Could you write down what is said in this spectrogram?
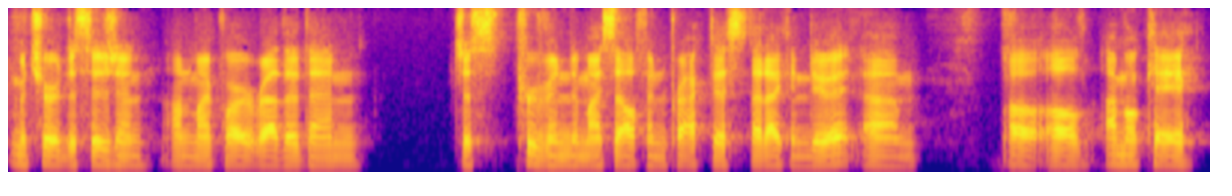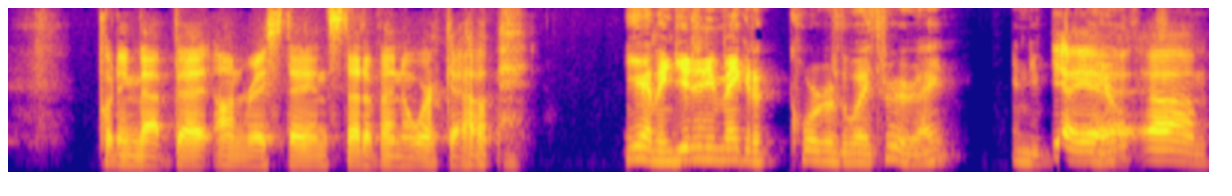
mature decision on my part rather than just proven to myself in practice that I can do it. Um, I'll, i am okay putting that bet on race day instead of in a workout. Yeah, I mean, you didn't even make it a quarter of the way through, right? And you yeah, yeah. Um,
